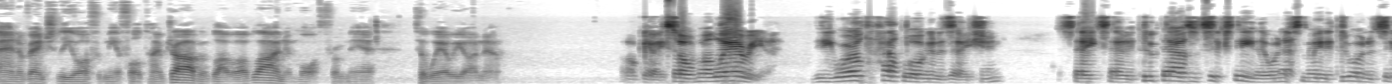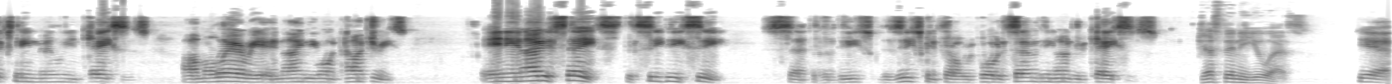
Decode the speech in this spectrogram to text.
and eventually offered me a full time job, and blah, blah, blah. And it morphed from there to where we are now. Okay, so malaria. The World Health Organization states that in 2016 there were an estimated 216 million cases of malaria in 91 countries. In the United States, the CDC, Center for Disease Control, reported 1,700 cases. Just in the U.S. Yeah,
